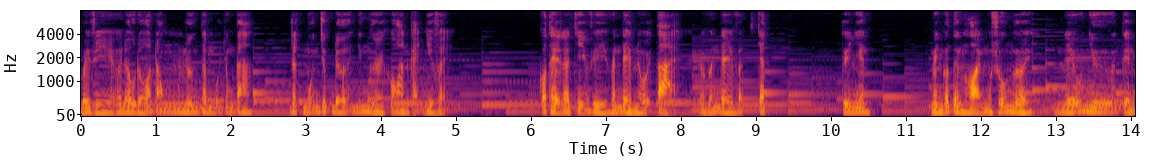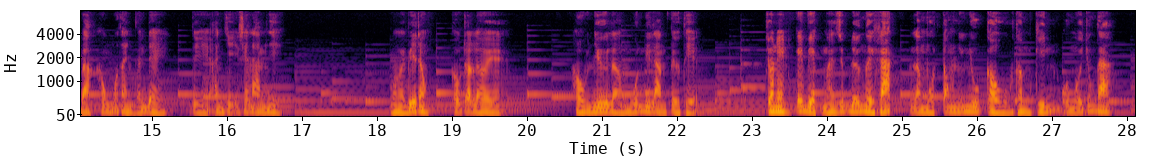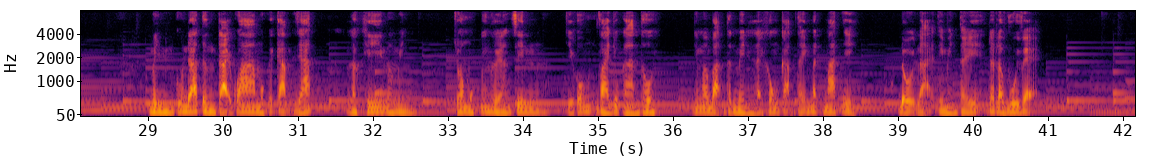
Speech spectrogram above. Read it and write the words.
Bởi vì ở đâu đó trong lương tâm của chúng ta rất muốn giúp đỡ những người có hoàn cảnh như vậy. Có thể là chỉ vì vấn đề nội tại rồi vấn đề vật chất. Tuy nhiên, mình có từng hỏi một số người, nếu như tiền bạc không có thành vấn đề, thì anh chị sẽ làm gì? Mọi người biết không? Câu trả lời hầu như là muốn đi làm từ thiện. Cho nên cái việc mà giúp đỡ người khác là một trong những nhu cầu thầm kín của mỗi chúng ta. Mình cũng đã từng trải qua một cái cảm giác là khi mà mình cho một cái người ăn xin chỉ có vài chục ngàn thôi. Nhưng mà bản thân mình lại không cảm thấy mất mát gì. Đổi lại thì mình thấy rất là vui vẻ.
